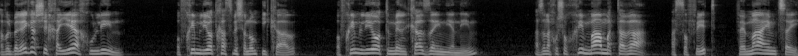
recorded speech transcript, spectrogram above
אבל ברגע שחיי החולין הופכים להיות חס ושלום עיקר, הופכים להיות מרכז העניינים, אז אנחנו שוכחים מה המטרה הסופית ומה האמצעי.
